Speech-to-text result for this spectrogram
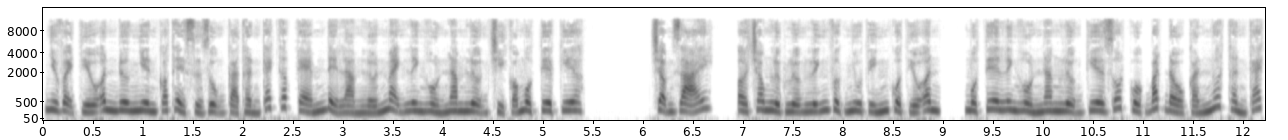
như vậy Tiếu Ân đương nhiên có thể sử dụng cả thần cách thấp kém để làm lớn mạnh linh hồn năng lượng chỉ có một tia kia. Chậm rãi, ở trong lực lượng lĩnh vực nhu tính của Tiếu Ân, một tia linh hồn năng lượng kia rốt cuộc bắt đầu cắn nuốt thần cách.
